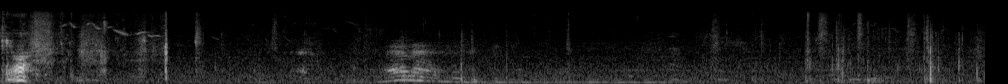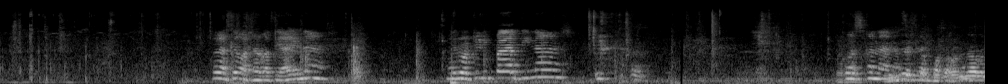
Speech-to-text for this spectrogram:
के हो यस्तै अठार गति होइन मेरो कसको नाना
